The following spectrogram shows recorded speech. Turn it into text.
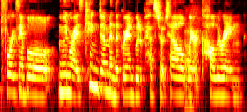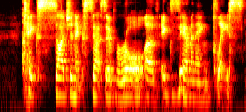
for example, Moonrise Kingdom and the Grand Budapest Hotel, uh. where coloring takes such an excessive role of examining place.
